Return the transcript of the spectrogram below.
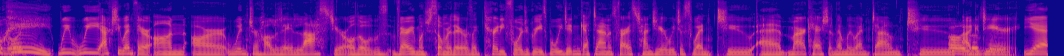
Okay, we we actually went there on our winter holiday last year. Although it was very much summer there, it was like thirty four degrees. But we didn't get down as far as Tangier. We just went to um, Marrakesh and then we went down to oh, Agadir. Lovely. Yeah,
